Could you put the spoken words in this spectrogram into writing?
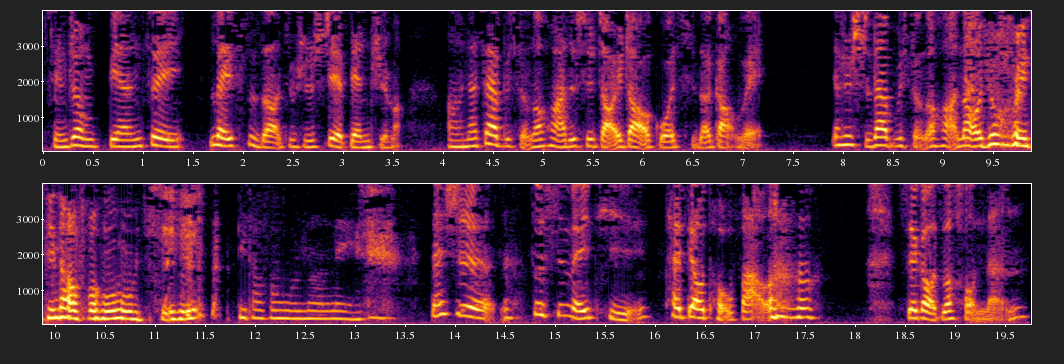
行政编最类似的就是事业编制嘛。啊，那再不行的话，就去找一找国企的岗位。要是实在不行的话，那我就回地道风物去。地道风物落泪。但是做新媒体太掉头发了，写稿子好难。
